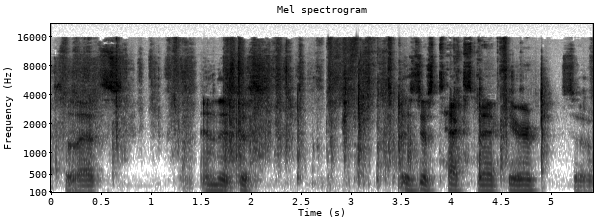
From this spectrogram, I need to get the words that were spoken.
so that's, and there's just, there's just text back here, so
